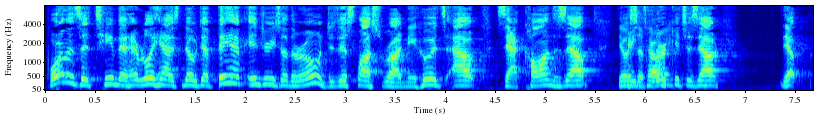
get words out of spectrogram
Portland's a team that really has no depth. They have injuries of their own. They just lost Rodney Hood's out. Zach Collins is out. Jusuf hey, Nurkic is out. Yep.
